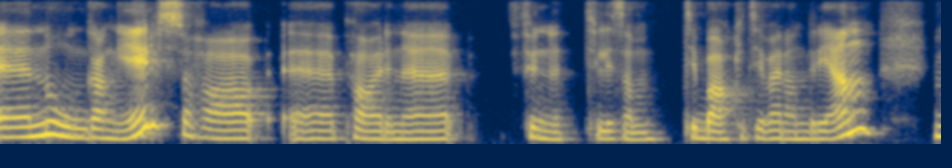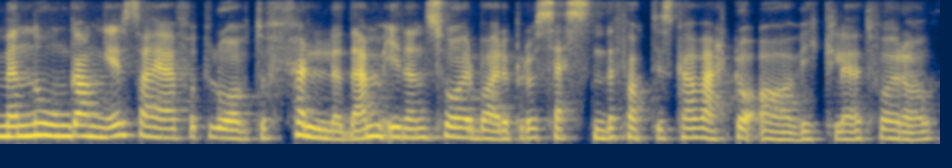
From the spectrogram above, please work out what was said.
eh, noen ganger så har eh, parene funnet liksom tilbake til hverandre igjen. Men noen ganger så har jeg fått lov til å følge dem i den sårbare prosessen det faktisk har vært å avvikle et forhold.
